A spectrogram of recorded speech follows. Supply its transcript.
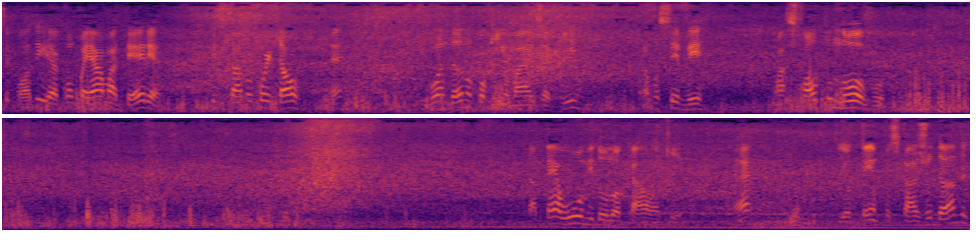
Você pode acompanhar a matéria que está no portal, né? Vou andando um pouquinho mais aqui para você ver um asfalto novo. Tá até úmido o local aqui, né? E o tempo está ajudando.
